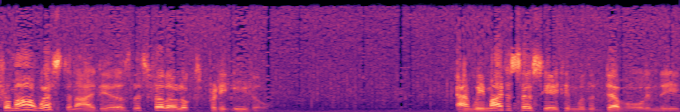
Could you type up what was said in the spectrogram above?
From our Western ideas, this fellow looks pretty evil. And we might associate him with the devil in the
